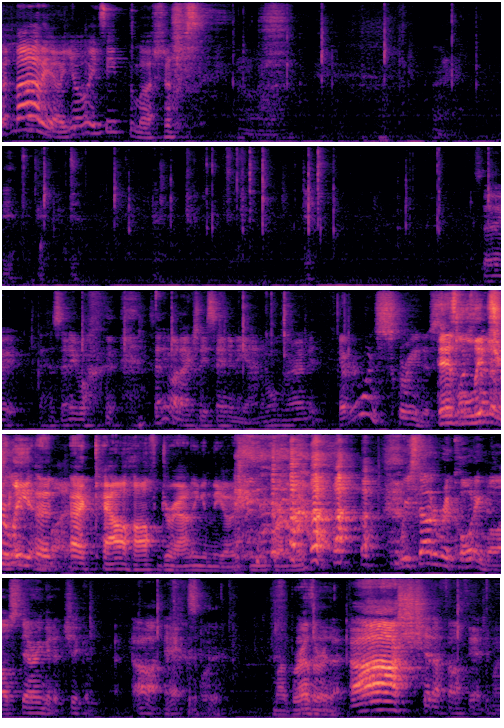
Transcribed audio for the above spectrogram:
But Mario, you always eat the mushrooms. So, has anyone has anyone actually seen any animals around it? Everyone's screen is. There's so literally a, a cow half drowning in the ocean in front of me. We started recording while I was staring at a chicken. Oh, excellent. My brethren. Ah, shit! I fell off the edge of my.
